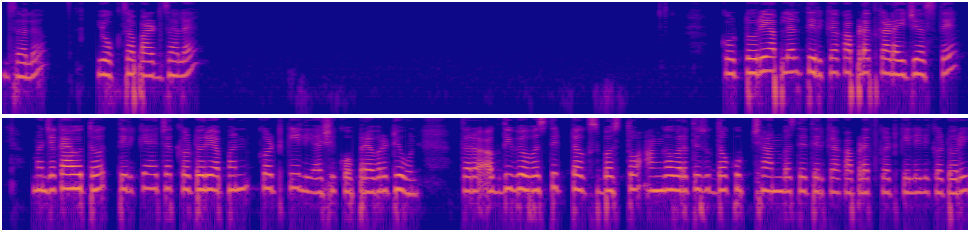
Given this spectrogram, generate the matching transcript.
झालं? योगचा पाठ झालाय. कटोरी आपल्याला तिरक्या कापडात काढायची असते. म्हणजे काय होतं? तिरक्या ह्याच्यात कटोरी आपण कट केली अशी कोपऱ्यावर ठेवून. तर अगदी व्यवस्थित टक्स बसतो. अंगावरती सुद्धा खूप छान बसते तिरक्या कापडात कट केलेली कटोरी.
